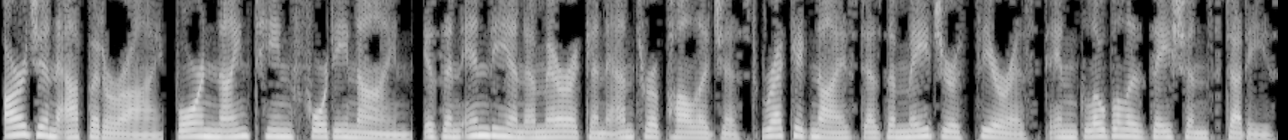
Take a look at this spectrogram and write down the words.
Arjun Appadurai born 1949, is an Indian-American anthropologist recognized as a major theorist in globalization studies.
